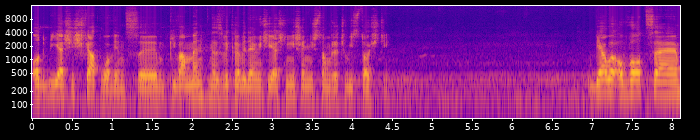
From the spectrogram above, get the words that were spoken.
odbija się światło, więc e, piwa mętne zwykle wydają się jaśniejsze niż są w rzeczywistości. Białe owoce.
